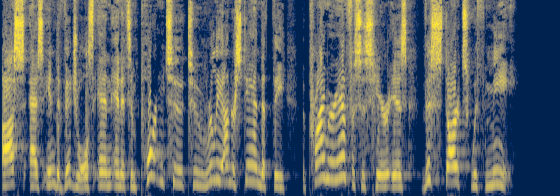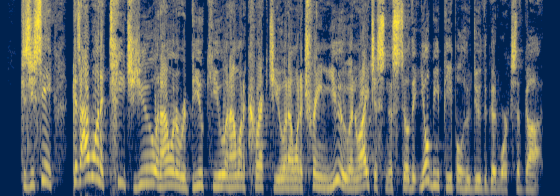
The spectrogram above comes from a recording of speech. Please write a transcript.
us as individuals. And, and it's important to, to really understand that the, the primary emphasis here is this starts with me. Because you see, because I want to teach you and I want to rebuke you and I want to correct you and I want to train you in righteousness so that you'll be people who do the good works of God.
